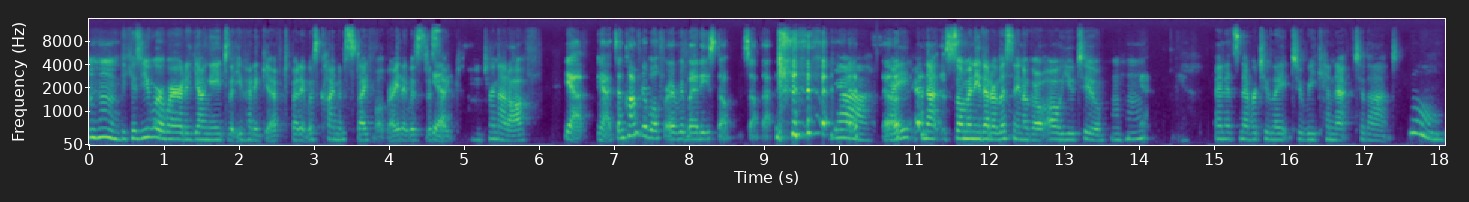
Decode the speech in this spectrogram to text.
Mm-hmm, because you were aware at a young age that you had a gift, but it was kind of stifled, right? It was just yeah. like turn that off yeah yeah it's uncomfortable for everybody stop stop that yeah so. right and that so many that are listening will go oh you too mm-hmm. yeah. and it's never too late to reconnect to that no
